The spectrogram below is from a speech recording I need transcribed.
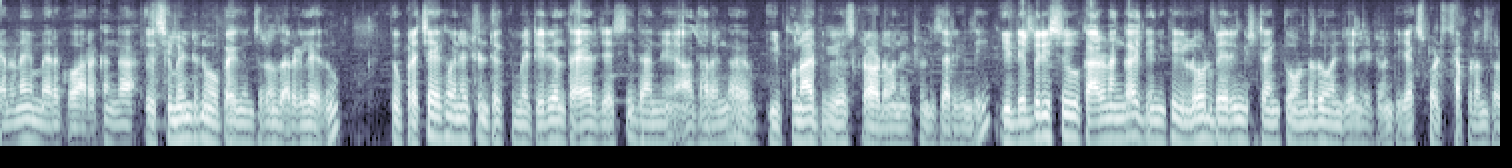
నిర్ణయం మేరకు ఆ రకంగా సిమెంట్ని ఉపయోగించడం జరగలేదు. ప్రత్యేకమైనటువంటి మెటీరియల్ తయారు చేసి దాన్ని ఆధారంగా ఈ పునాది వేసుకురావడం అనేటువంటి జరిగింది. ఈ డెబ్రిస్ కారణంగా దీనికి లోడ్ బేరింగ్ స్ట్రెంగ్త్ ఉండదు అని చెప్పినటువంటి ఎక్స్పర్ట్స్ చెప్పడంతో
